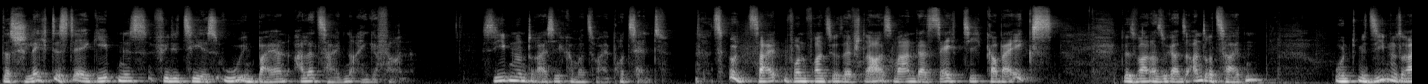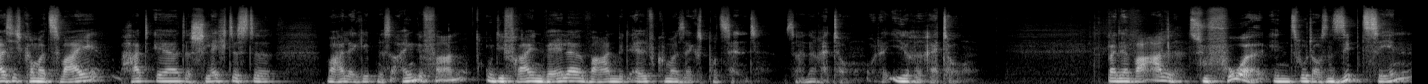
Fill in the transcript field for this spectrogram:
das schlechteste Ergebnis für die CSU in Bayern aller Zeiten eingefahren. 37,2 Prozent. Zu Zeiten von Franz Josef Strauß waren das 60,x. Das waren also ganz andere Zeiten. Und mit 37,2 hat er das schlechteste Wahlergebnis eingefahren und die Freien Wähler waren mit 11,6 Prozent seine Rettung oder ihre Rettung. Bei der Wahl zuvor in 2017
